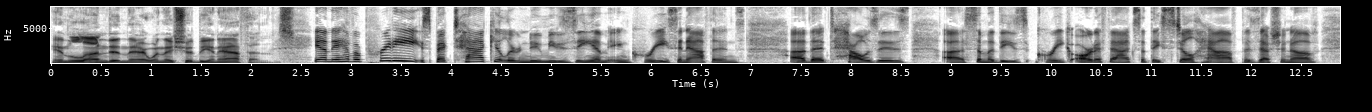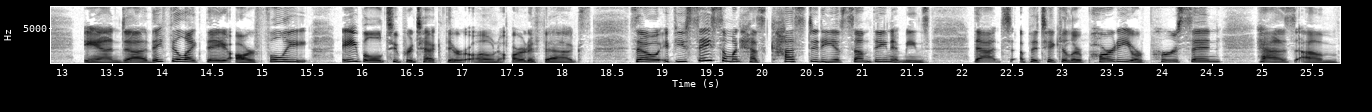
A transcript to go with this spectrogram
in London there when they should be in Athens. Yeah, and they have a pretty spectacular new museum in Greece, in Athens, uh, that houses uh, some of these Greek artifacts that they still have possession of and uh, they feel like they are fully able to protect their own artifacts. So, if you say someone has custody of something, it means that a particular party or person has um,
